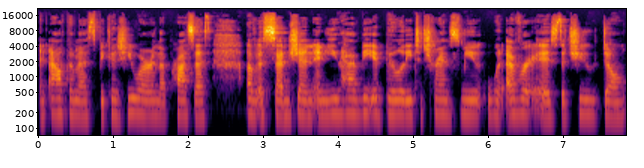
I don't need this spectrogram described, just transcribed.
an alchemist because you are in the process of ascension and you have the ability to transmute whatever it is that you don't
